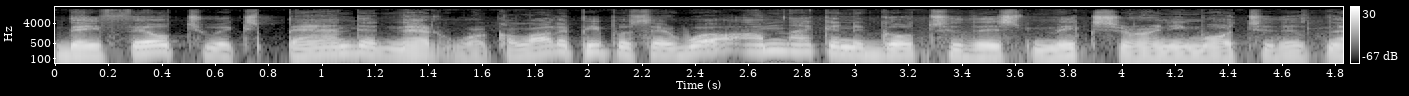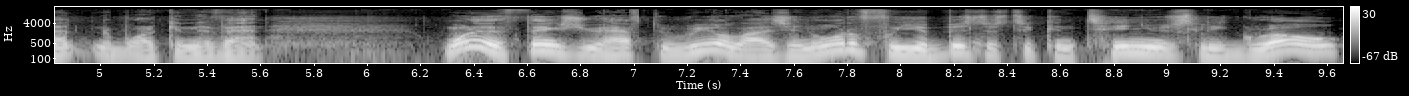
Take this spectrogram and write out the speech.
They fail to expand the network. A lot of people say, "Well, I'm not going to go to this mixer anymore, to this networking event." One of the things you have to realize in order for your business to continuously grow,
